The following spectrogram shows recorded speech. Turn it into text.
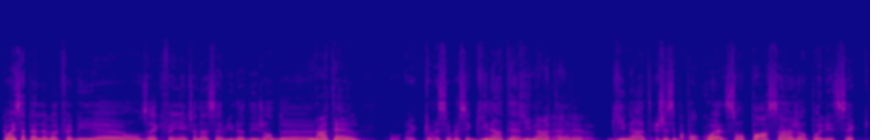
comment il s'appelle le gars qui fait des. euh, on dirait qu'il fait rien que ça dans sa vie, là, des gens de. Nantel? Comment- C'est quoi C'est Guy Nantel? Guy Nantel. Guy Nantel. Je sais pas pourquoi. Son passage en politique,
